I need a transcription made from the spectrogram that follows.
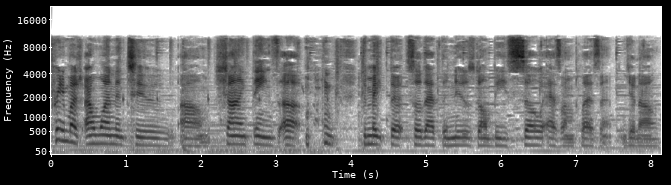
pretty much I wanted to um, shine things up to make the so that the news don't be so as unpleasant. You know,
